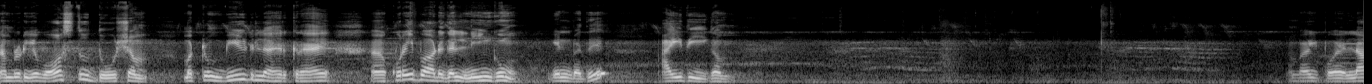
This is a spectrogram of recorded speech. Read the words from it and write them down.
நம்மளுடைய வாஸ்து தோஷம் மற்றும் வீடில் இருக்கிற குறைபாடுகள் நீங்கும் என்பது ஐதீகம். நம்ம இப்போ எல்லா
